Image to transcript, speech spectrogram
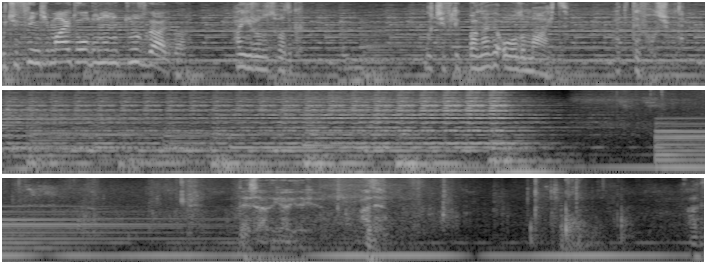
Bu çiftliğin kime ait olduğunu unuttunuz galiba. Hayır unutmadık. Bu çiftlik bana ve oğluma ait. Hadi defol şimdi. Neyse hadi gel gidelim. Hadi. Hadi.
